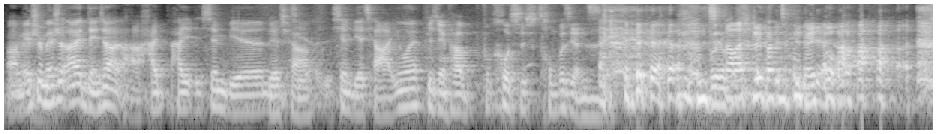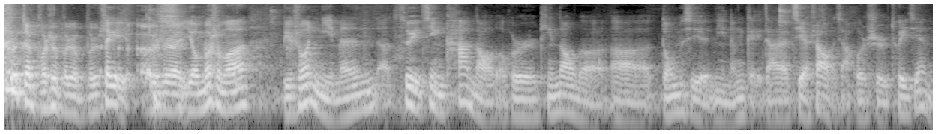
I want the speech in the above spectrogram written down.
啊，没事没事，哎，等一下，啊还还先别别掐先别掐，因为毕竟他不后期从不剪辑，你掐了这个就没有了。这不是不是不是这个，就是有没有什么，比如说你们呃最近看到的或者听到的呃东西，你能给大家介绍一下，或者是推荐的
